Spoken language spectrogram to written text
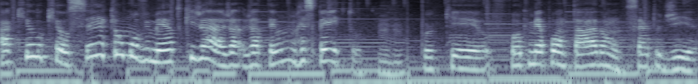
aquilo que eu sei é que é um movimento que já, já, já tem um respeito. Uhum. Porque foi o que me apontaram certo dia.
